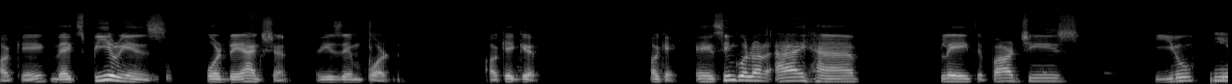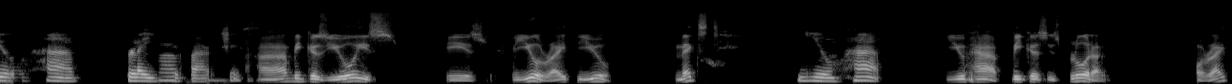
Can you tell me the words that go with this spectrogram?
Okay, the experience or the action is important. Okay, good. Okay, in singular, I have played the parches. You, You have played the Have. patches. uh, because you is, is you, right? You. Next, You have. you have, because it's plural. All right,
